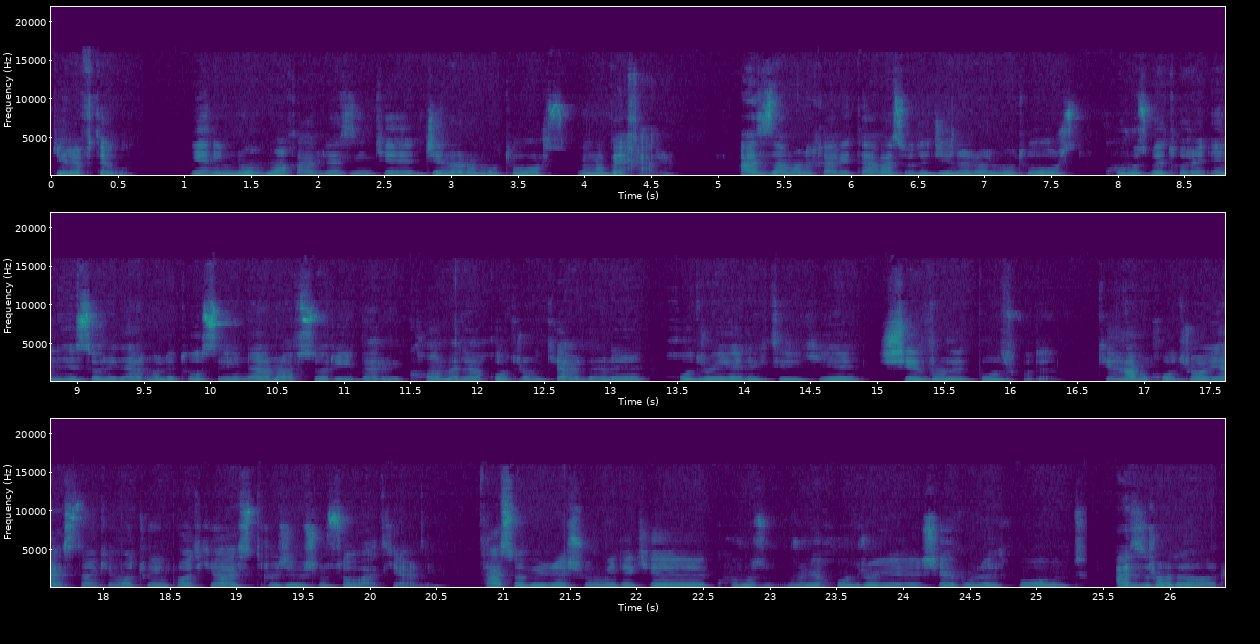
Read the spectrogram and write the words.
گرفته بود. یعنی نه ماه قبل از اینکه جنرال موتورز اونو بخره. از زمان خرید توسط جنرال موتورز کروز به طور انحصاری در حال توسعه نرم افزاری برای کاملا خودران کردن خودروی الکتریکی شورولت بولت بوده که همون خودروهایی هستن که ما تو این پادکست راجبشون صحبت کردیم. تصاویر نشون میده که کروز روی خودروی شورولت بولت از رادار،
